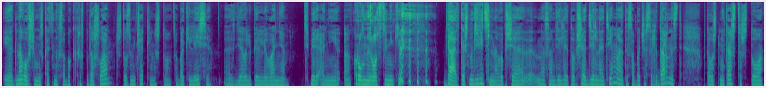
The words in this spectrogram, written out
И одна, в общем, из Катиных собак как раз подошла, что замечательно, что собаки Леси э, сделали переливание. Теперь они э, кровные родственники. Да, это, конечно, удивительно. Вообще, э, на самом деле, это вообще отдельная тема, это собачья солидарность, потому что мне кажется, что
